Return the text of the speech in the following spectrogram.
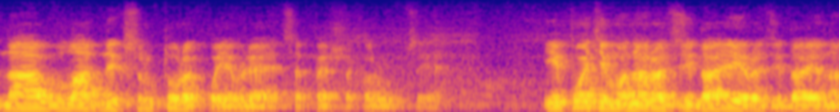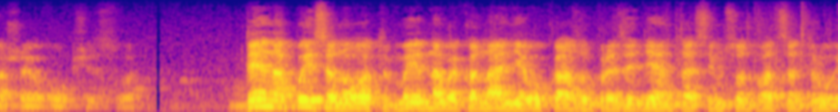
на владних структурах появляється перша корупція. І потім вона роз'їдає і роз'їдає наше общество. Де написано, от ми на виконання указу президента 722,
